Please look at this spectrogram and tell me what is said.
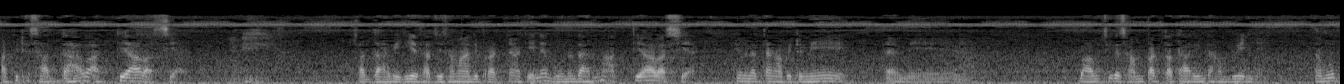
අපිට සද්ධාව අත්‍යවශ්‍යයි. සද්ධා විදියේ සති සමාධි ප්‍රඥා කියන ගුණ ධර්ම අත්‍යවශ්‍යයි. එහෙම නැත්නම් අපිට මේ මේ භෞතික සම්පත් අතරින්ද හම්බ වෙන්නේ. නමුත්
